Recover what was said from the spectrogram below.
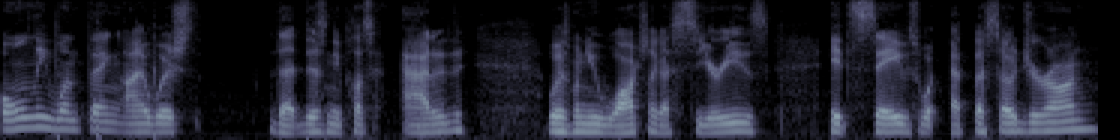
only one thing I wish that Disney Plus added was when you watch like a series, it saves what episode you're on.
